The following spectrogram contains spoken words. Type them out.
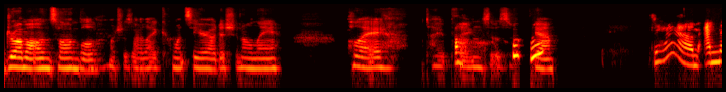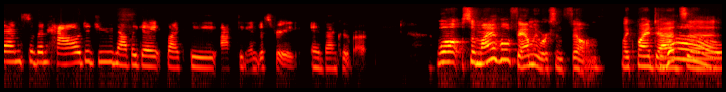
drama ensemble, which was our like once a year audition only play type Oh. So was, yeah. Damn. And then, so then how did you navigate like the acting industry in Vancouver? Well, so my whole family works in film. Like my dad's a,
